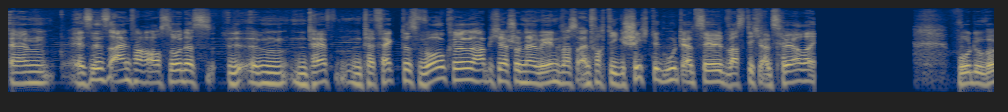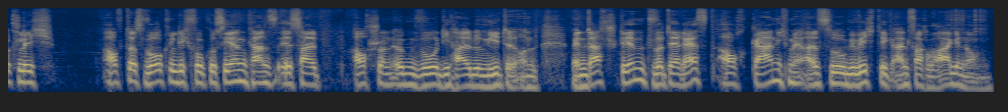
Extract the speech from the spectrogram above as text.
Ähm, es ist einfach auch so, dass ähm, ein, perf ein perfektes Vocal, habe ich ja schon erwähnt, was einfach die Geschichte gut erzählt, was dich als Hörer, wo du wirklich auf das Vocal dich fokussieren kannst, ist halt auch schon irgendwo die halbe Miete. Und wenn das stimmt, wird der Rest auch gar nicht mehr als so gewichtig einfach wahrgenommen.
